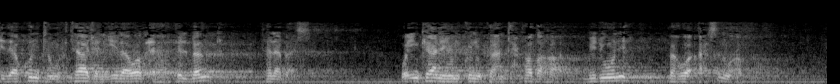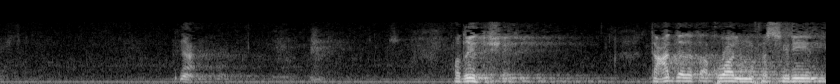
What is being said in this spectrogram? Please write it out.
إذا كنت محتاجا إلى وضعها في البنك فلا بأس. وإن كان يمكنك أن تحفظها بدونه فهو أحسن وأفضل. نعم. فضيلة الشيخ تعددت أقوال المفسرين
